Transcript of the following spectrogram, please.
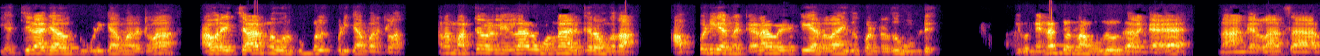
எச் ராஜாவுக்கு பிடிக்காம இருக்கலாம் அவரை சார்ந்த ஒரு கும்பலுக்கு பிடிக்காம இருக்கலாம். ஆனா மற்றவர்கள் எல்லாரும் ஒண்ணா இருக்கிறவங்க தான். அப்படி அந்த கிடா வெட்டி அதெல்லாம் இது பண்றதும் உண்டு. இவங்க என்ன சொன்னா உள்ளூர்காரங்க நாங்க எல்லாம் சார்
